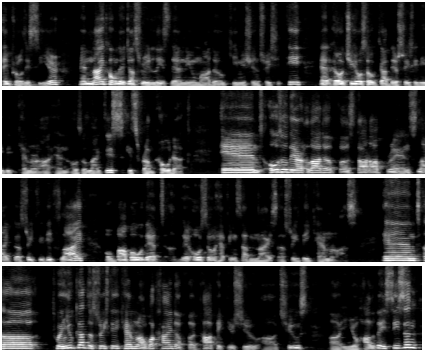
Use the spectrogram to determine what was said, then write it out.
April this year. And Nikon, they just released their new model, KeyMission 360, and LG also got their 360 camera, and also like this is from Kodak. And also there are a lot of uh, startup brands like uh, 360 Fly or bubble that they're also having some nice uh, 3D cameras. And uh, when you got the 3D camera, what kind of uh, topic you should uh, choose uh, in your holiday season?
